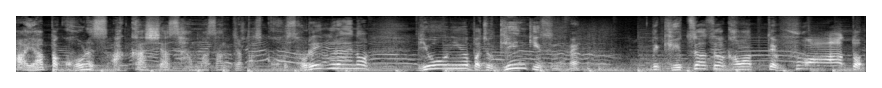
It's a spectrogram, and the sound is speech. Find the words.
あやっぱこれ明石家さんまさんってやっぱそれぐらいの病人をやっぱちょっと元気にするのねで血圧が変わってふわーっと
